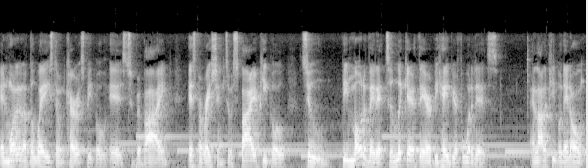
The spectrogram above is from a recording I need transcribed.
And one of the ways to encourage people is to provide inspiration, to inspire people to be motivated to look at their behavior for what it is. And a lot of people they don't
